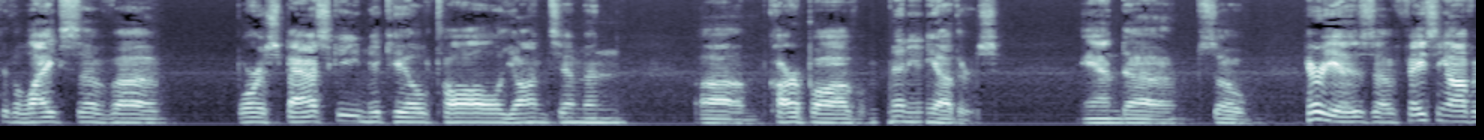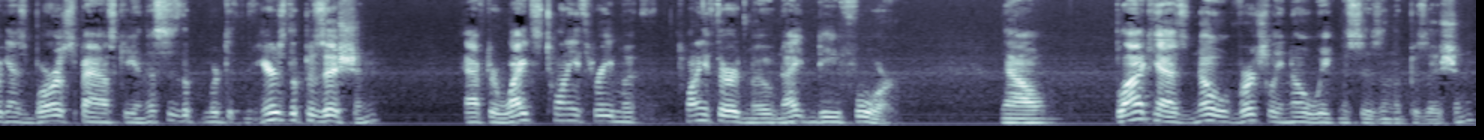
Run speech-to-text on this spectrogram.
to the likes of uh, Boris Spassky, Mikhail Tal, Jan Timman, um, Karpov, many others. And uh, so here he is uh, facing off against Boris Spassky, and this is the here's the position after White's 23 23rd move, Knight D4. Now, Black has no virtually no weaknesses in the position.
